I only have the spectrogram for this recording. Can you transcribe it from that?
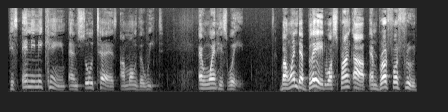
his enemy came and sowed tares among the wheat, and went his way. But when the blade was sprung up and brought forth fruit,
